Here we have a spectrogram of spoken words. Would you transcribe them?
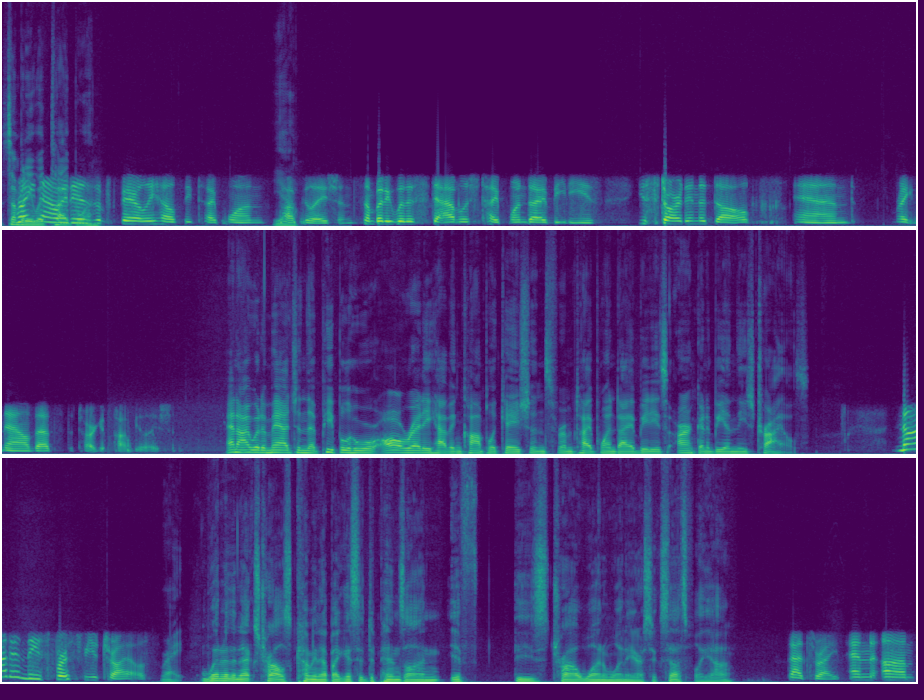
somebody right with now, type it is 1. a fairly healthy type 1 Yeah. population. Somebody with established type 1 diabetes, you start in adults, and right now that's the target population. And I would imagine that people who are already having complications from type 1 diabetes aren't going to be in these trials. Not in these first few trials. Right. when are the next trials coming up? I guess it depends on if these trial one and one A are successful. Yeah. That's right. And um,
